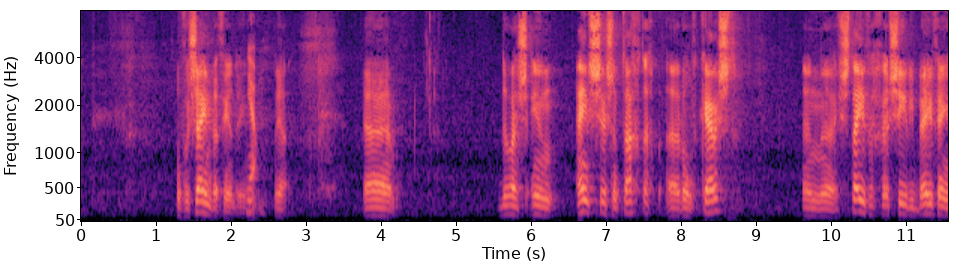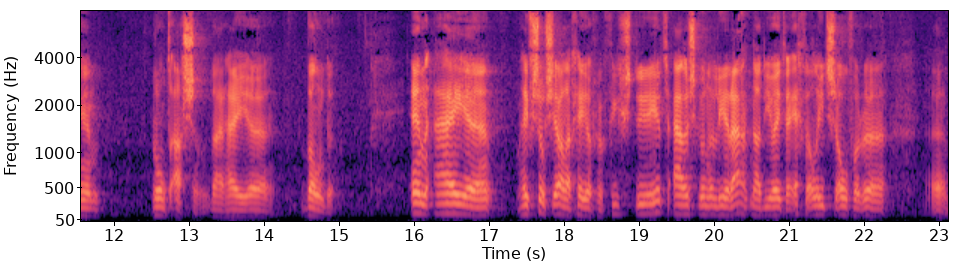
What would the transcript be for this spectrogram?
Over zijn bevinding. Ja. Ja. Eh, er was in eind 86, eh, rond kerst, een eh, stevige serie bevingen rond Assen, waar hij woonde. En hij heeft sociale geografie gestudeerd, aardrijkskundeleraar. Nou, die weet er echt wel iets over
